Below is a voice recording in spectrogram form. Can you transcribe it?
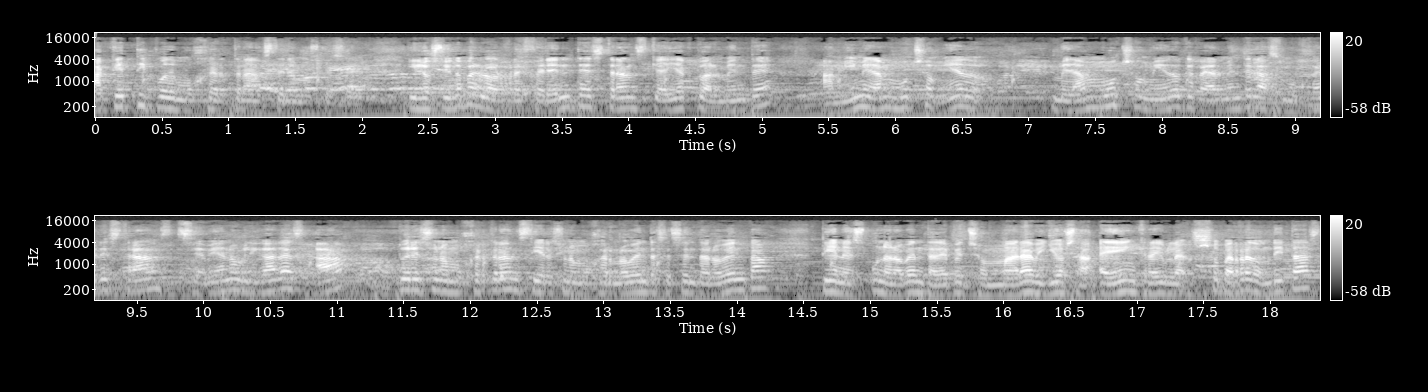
a qué tipo de mujer trans tenemos que ser. Y lo siento, pero los referentes trans que hay actualmente a mí me dan mucho miedo. Me da mucho miedo que realmente las mujeres trans se vean obligadas a, tú eres una mujer trans, si eres una mujer 90, 60, 90, tienes una 90 de pecho maravillosa e increíble, súper redonditas,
